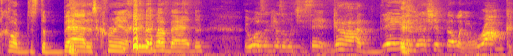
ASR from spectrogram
I called just the baddest cramp, dude. My bad. Dude. It wasn't because of what you said. God damn, that shit felt like a rock.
